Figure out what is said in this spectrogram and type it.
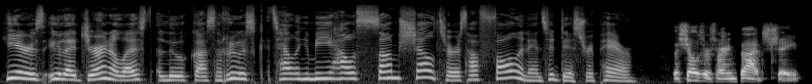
Here's Yle journalist Lukas Rusk telling me how some shelters have fallen into disrepair. The shelters are in bad shape,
